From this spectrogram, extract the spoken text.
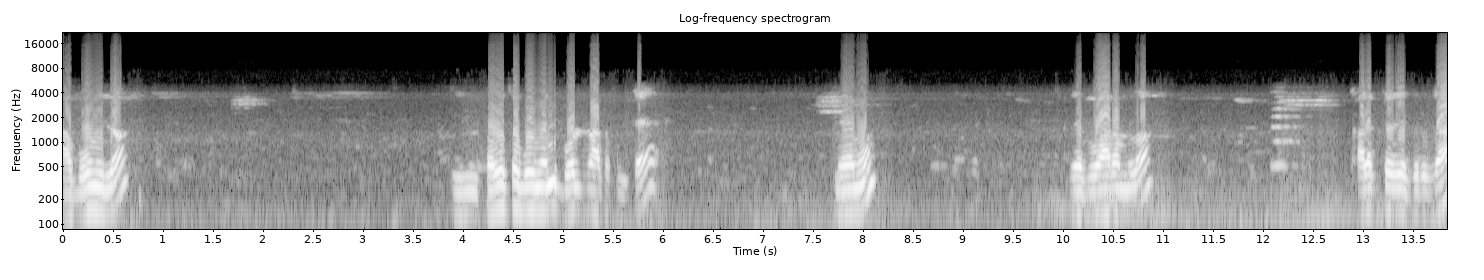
ఆ భూమిలో ఈ ప్రభుత్వ భూమి అని బోర్డు నాటుకుంటే మేము రేపు వారంలో కలెక్టర్ ఎదురుగా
